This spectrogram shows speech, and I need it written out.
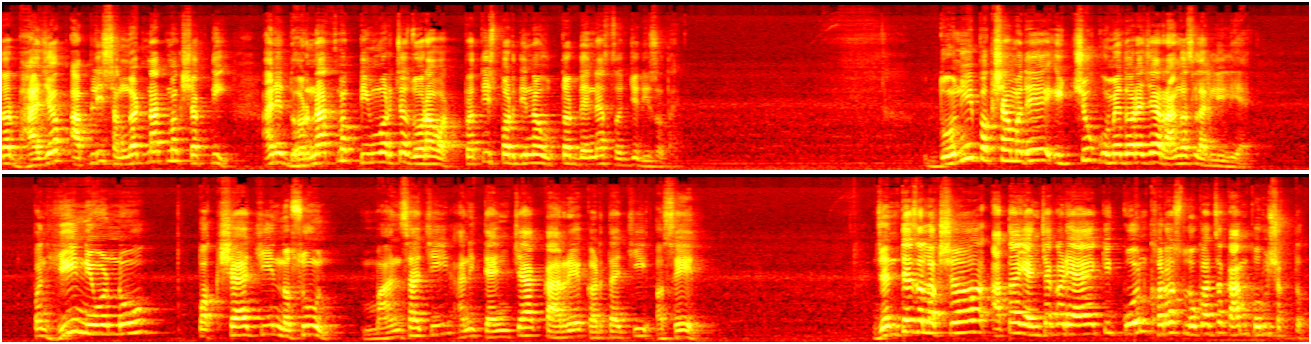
तर भाजप आपली संघटनात्मक शक्ती आणि धोरणात्मक टीमवरच्या जोरावर प्रतिस्पर्धींना उत्तर देण्यास सज्ज दिसत आहे. दोन्ही पक्षामध्ये इच्छुक उमेदवाराच्या रांगच लागलेली आहे. पण ही निवडणूक पक्षाची नसून माणसाची आणि त्यांच्या कार्यकर्त्याची असेल. जनतेचं लक्ष आता यांच्याकडे आहे की कोण खरंच लोकांचं काम करू शकतं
